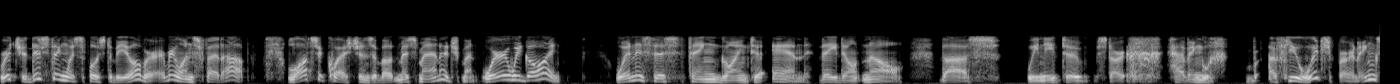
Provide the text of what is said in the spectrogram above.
Richard, this thing was supposed to be over. Everyone's fed up. Lots of questions about mismanagement. Where are we going? When is this thing going to end? They don't know. Thus, we need to start having a few witch burnings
